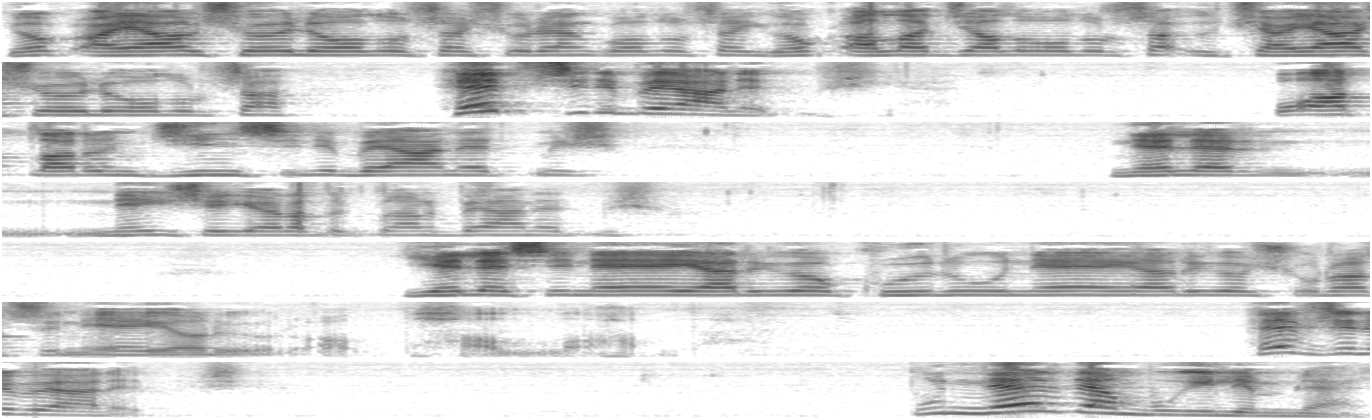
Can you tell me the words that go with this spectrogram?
Yok ayağı şöyle olursa, şu renk olursa, yok alacalı olursa, üç ayağı şöyle olursa. Hepsini beyan etmiş yani. O atların cinsini beyan etmiş. Neler, ne işe yaradıklarını beyan etmiş. Yelesi neye yarıyor, kuyruğu neye yarıyor, şurası neye yarıyor. Allah Allah Allah. Hepsini beyan etmiş. Bu nereden bu ilimler?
